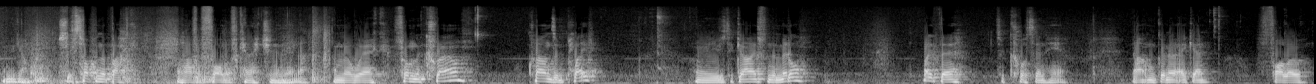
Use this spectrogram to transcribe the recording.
There we go. So the top and the back will have a form of connection in there now. I'm going to work from the crown, crown's in play. I'm going to use the guide from the middle, right there, to cut in here. Now I'm going to again follow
